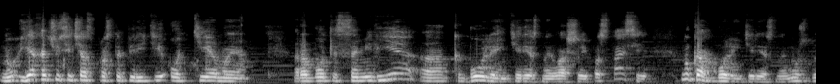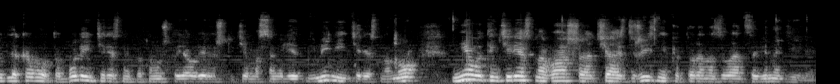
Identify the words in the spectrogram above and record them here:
Ну, я хочу сейчас просто перейти от темы работы с сомелье а, к более интересной вашей ипостаси. Ну, как более интересной? Может быть, для кого-то более интересной, потому что я уверен, что тема сомелье не менее интересна. Но мне вот интересна ваша часть жизни, которая называется виноделие.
